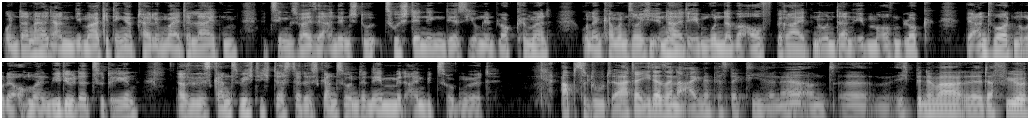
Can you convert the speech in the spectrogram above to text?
und dann halt an die Marketingabteilung weiterleiten, beziehungsweise an den Stu Zuständigen, der sich um den Blog kümmert. Und dann kann man solche Inhalte eben wunderbar aufbereiten und dann eben auf dem Blog beantworten oder auch mal ein Video dazu drehen. Also es ist ganz wichtig, dass da das ganze Unternehmen mit einbezogen wird. Absolut, da hat ja jeder seine eigene Perspektive. Ne? Und äh, ich bin immer äh, dafür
